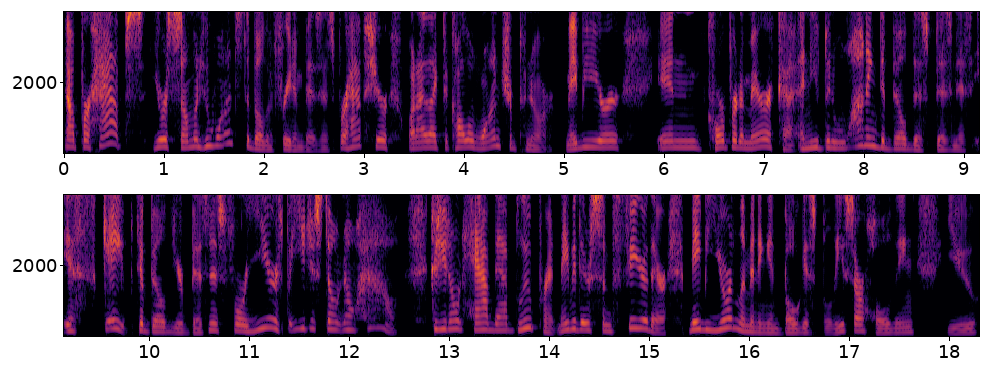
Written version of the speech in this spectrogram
Now, perhaps you're someone who wants to build a freedom business. Perhaps you're what I like to call a wantrepreneur. Maybe you're in corporate America and you've been wanting to build this business, escape to build your business for years, but you just don't know how because you don't have that blueprint. Maybe there's some fear there. Maybe your limiting and bogus beliefs are holding you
